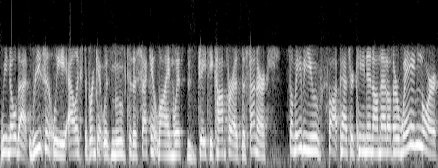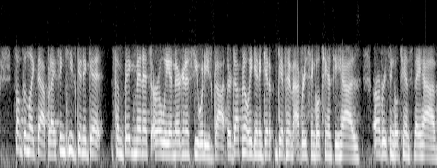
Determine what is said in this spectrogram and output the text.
we know that recently Alex DeBrincat was moved to the second line with JT Compher as the center. So maybe you thought Patrick Kane in on that other wing or something like that. But I think he's going to get some big minutes early, and they're going to see what he's got. They're definitely going to give him every single chance he has, or every single chance they have.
